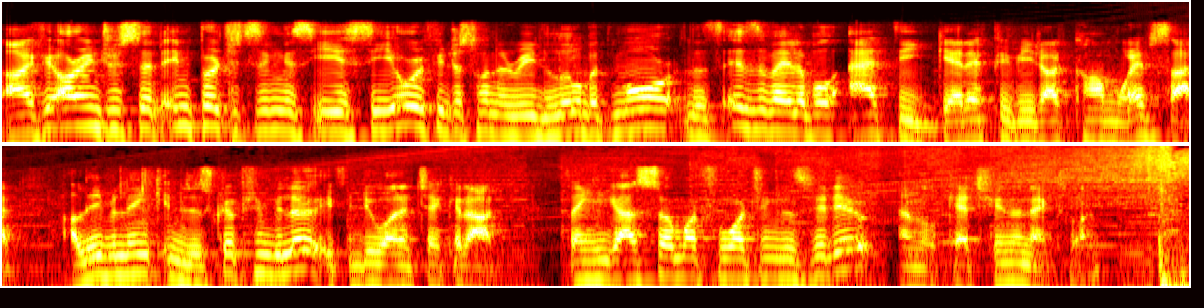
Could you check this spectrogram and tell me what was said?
Now, if you are interested in purchasing this ESC or if you just want to read a little bit more, this is available at the getfpv.com website. I'll leave a link in the description below if you do want to check it out. Thank you guys so much for watching this video and we'll catch you in the next one.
